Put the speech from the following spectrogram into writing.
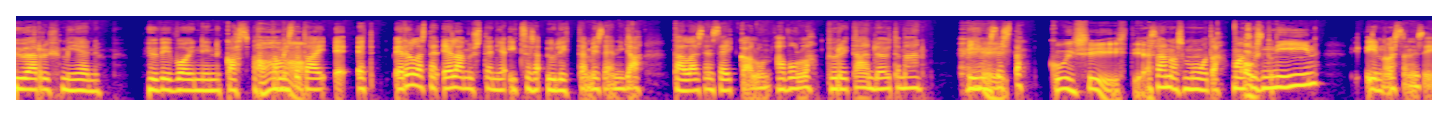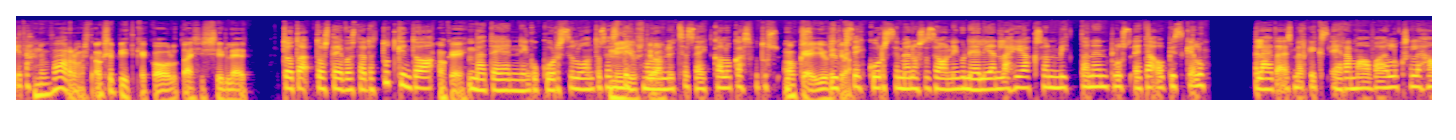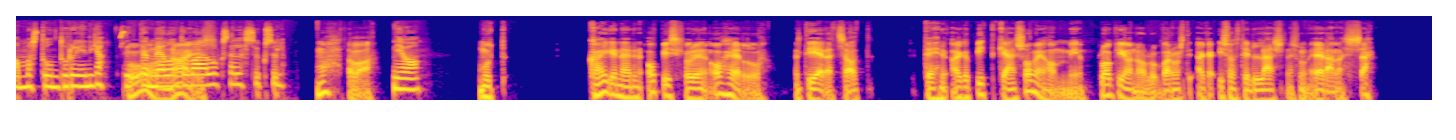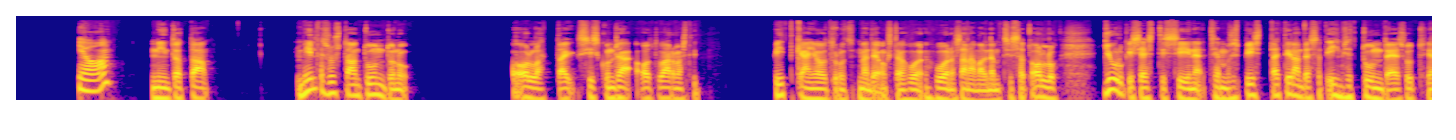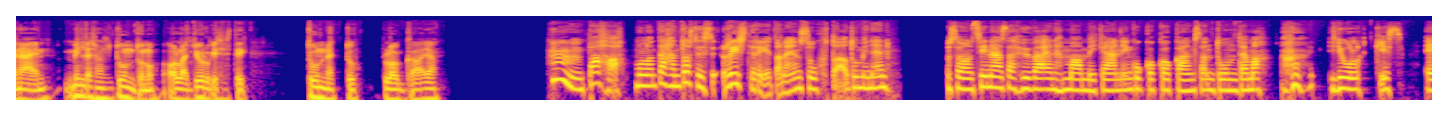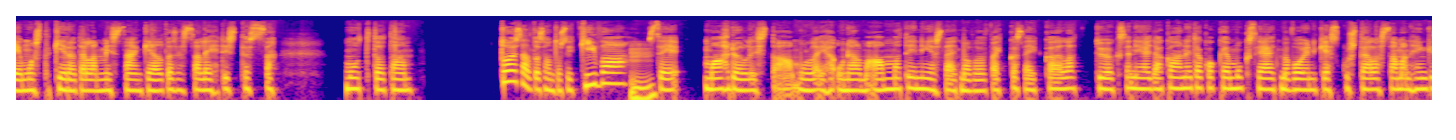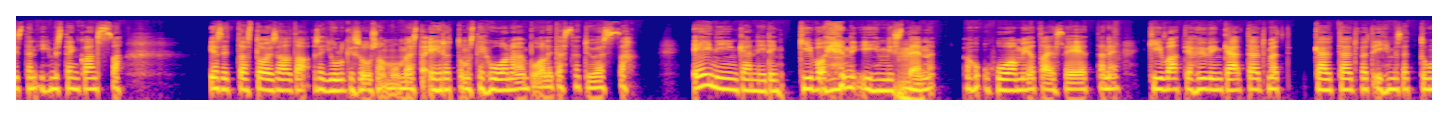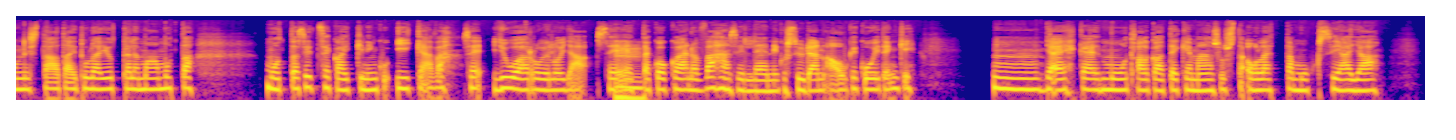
työryhmien hyvinvoinnin kasvattamista Aa. tai et erilaisten elämysten ja itsensä ylittämisen ja tällaisen seikkailun avulla pyritään löytämään Hei, ihmisestä. Kuin siistiä. Sanos muuta. Mä oon Onks siis t- niin innoissani siitä. No varmasti. Onko se pitkä koulu tai siis silleen, että Tuosta tota, ei voi saada tutkintoa. Okay. Mä teen niin kuin kurssiluontoisesti. Niin Mulla joo. on nyt se seikkailukasvatus yksi, okay, yksi jo. kurssi menossa. Se on niin kuin neljän lähijakson mittainen plus etäopiskelu. Me lähdetään esimerkiksi erämaavaellukselle Hammastunturiin ja sitten oh, melontavaellukselle nice. syksyllä. Mahtavaa. Joo. Mutta kaiken näiden opiskelujen ohella mä tiedän, että sä oot tehnyt aika pitkään somehommia. Blogi on ollut varmasti aika isosti läsnä sun elämässä. Joo. Niin tota, miltä susta on tuntunut olla, tai siis kun sä oot varmasti pitkään joutunut, mä en tiedä onko tämä huono, sanavalinta, mutta siis sä oot ollut julkisesti siinä semmoisessa pist- tai tilanteessa, että ihmiset tuntee sut ja näin. Miltä se on tuntunut olla julkisesti tunnettu bloggaaja? Hmm, paha. Mulla on tähän tosi ristiriitainen suhtautuminen. Se on sinänsä hyvä, enhän mä ole mikään niin kuin koko kansan tuntema julkis. Ei musta kirjoitella missään keltaisessa lehdistössä. Mutta tota, toisaalta se on tosi kivaa. Mm. Se mahdollistaa mulle ihan unelma-ammatin ja sitä, että mä voin vaikka seikkailla työkseni ja jakaa niitä kokemuksia, että mä voin keskustella samanhenkisten ihmisten kanssa. Ja sitten taas toisaalta se julkisuus on mun mielestä ehdottomasti huonoin puoli tässä työssä. Ei niinkään niiden kivojen ihmisten mm. huomio tai se, että ne kivat ja hyvin käyttäytyvät, käyttäytyvät ihmiset tunnistaa tai tulee juttelemaan, mutta – mutta sitten se kaikki niin kuin ikävä, se juoruilu ja se, mm. että koko ajan on vähän silleen niin kuin sydän auki kuitenkin. Mm, ja ehkä että muut alkaa tekemään susta olettamuksia ja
